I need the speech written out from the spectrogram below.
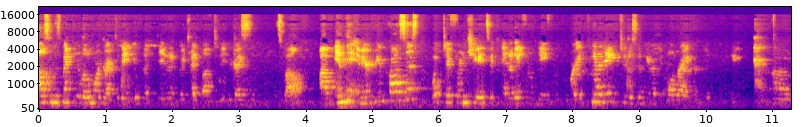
Allison, this might be a little more directed at you, but David Rich, I'd love to get your guys' opinion as well. Um, in the interview process, what differentiates a candidate from being a great candidate to just a merely all right or good candidate? Um,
